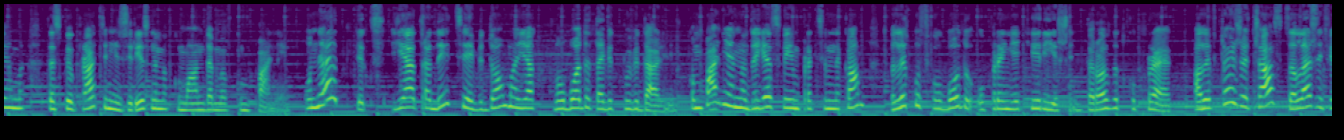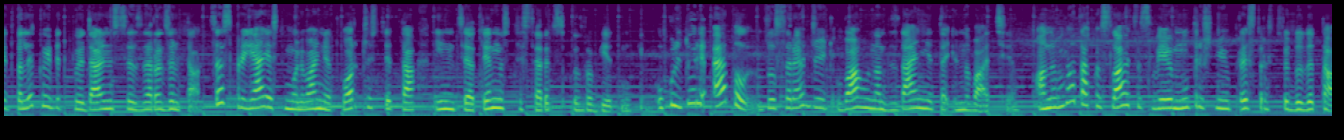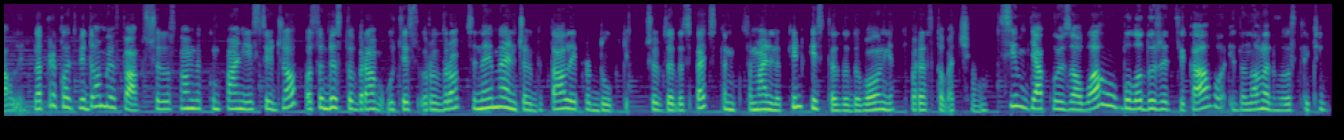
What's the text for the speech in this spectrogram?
інноваціями та співпраці між різними командами в компанії. У Netflix є традиція відома як свобода та відповідальність. Компанія надає своїм працівникам велику свободу у прийнятті рішень та розвитку проекту, але в той же час залежить від великої відповідальності за результат. Це сприяє стимулюванню творчості та ініціативності серед співробітників. У культурі Apple зосереджують увагу на дизайні та інновації, але вона також славиться своєю внутрішньою пристрастю до деталей. Наприклад, відомий факт, що засновник компанії Steve Jobs особисто брав участь у розробці найменших деталей продуктів, щоб забезпечити максимальну кількість та задоволення користувачів. Всім дякую за увагу. Було дуже цікаво і до нових зустрічей.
